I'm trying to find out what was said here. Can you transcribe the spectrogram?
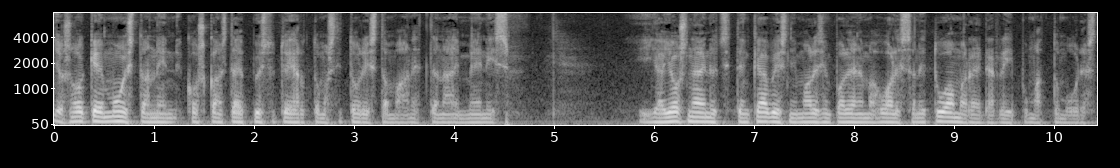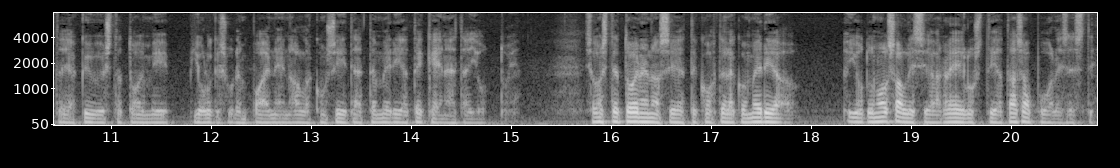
jos oikein muistan, niin koskaan sitä ei pystytty ehdottomasti todistamaan, että näin menisi. Ja jos näin nyt sitten kävisi, niin mä olisin paljon enemmän huolissani tuomareiden riippumattomuudesta ja kyvystä toimii julkisuuden paineen alla kuin siitä, että media tekee näitä juttuja. Se on sitten toinen asia, että kohteleeko media jutun osallisia reilusti ja tasapuolisesti.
